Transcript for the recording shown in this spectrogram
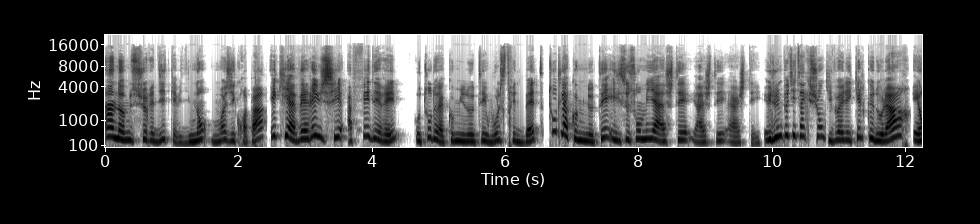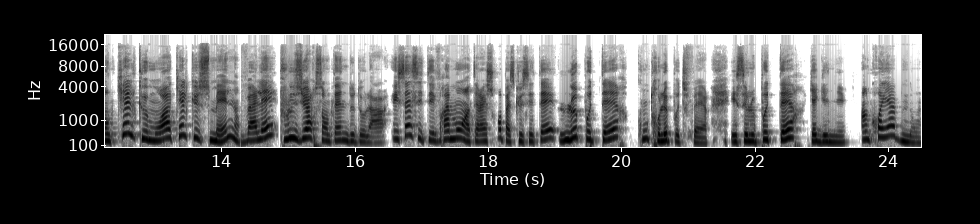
un homme sur Reddit qui avait dit non, moi j'y crois pas, et qui avait réussi à fédérer autour de la communauté Wall Street Bet, toute la communauté, ils se sont mis à acheter, à acheter, à acheter. Et d'une petite action qui aller quelques dollars, et en quelques mois, quelques semaines, valait plusieurs centaines de dollars. Et ça, c'était vraiment intéressant parce que c'était le pot de terre contre le pot de fer. Et c'est le pot de terre qui a gagné. Incroyable, non?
